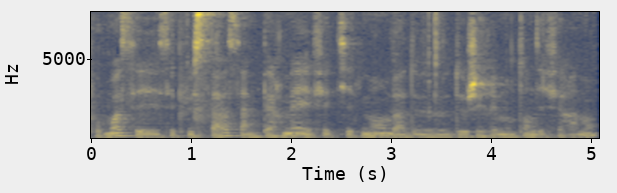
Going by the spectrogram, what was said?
Pour moi, c'est plus ça. Ça me permet effectivement bah, de, gérer mon temps différemment.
